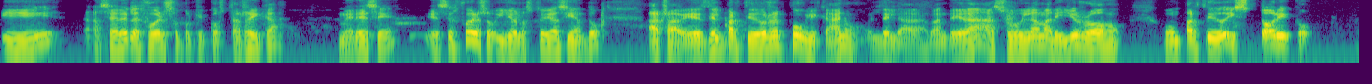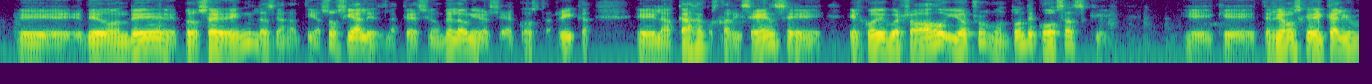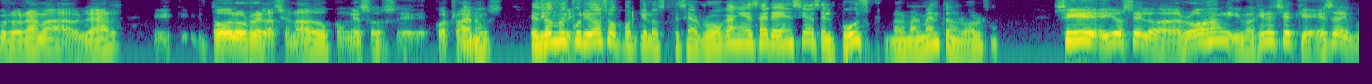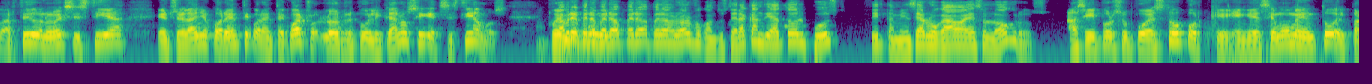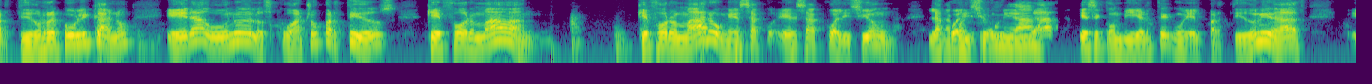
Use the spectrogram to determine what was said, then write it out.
y hacer el esfuerzo, porque Costa Rica merece ese esfuerzo y yo lo estoy haciendo a través del Partido Republicano, el de la bandera azul, amarillo y rojo, un partido histórico eh, de donde proceden las garantías sociales, la creación de la Universidad de Costa Rica, eh, la Caja Costarricense, el Código de Trabajo y otro montón de cosas que, eh, que tendríamos que dedicarle un programa a hablar todo lo relacionado con esos cuatro años. Eso es muy curioso porque los que se arrogan esa herencia es el PUSC, normalmente, don Rodolfo. Sí, ellos se lo arrojan. Imagínense que ese partido no existía entre el año 40 y 44. Los republicanos sí existíamos. Hombre, pero, pero, pero, pero, Rodolfo, cuando usted era candidato del PUS, Y también se arrogaba esos logros. Así, por supuesto, porque en ese momento el Partido Republicano era uno de los cuatro partidos que formaban, que formaron esa, esa coalición, la, coalición unidad. que se convierte en el Partido Unidad,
